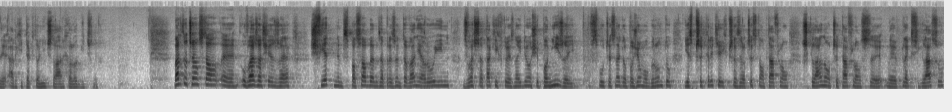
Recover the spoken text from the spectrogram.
e, architektoniczno-archeologicznych. Bardzo często e, uważa się, że świetnym sposobem zaprezentowania ruin, zwłaszcza takich, które znajdują się poniżej współczesnego poziomu gruntu, jest przykrycie ich przezroczystą taflą szklaną czy taflą z e, plexiglasu.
